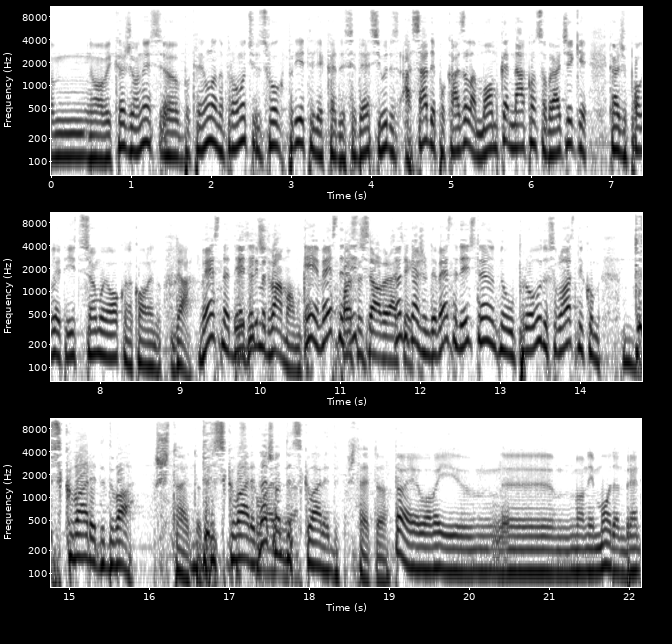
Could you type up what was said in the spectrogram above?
Um, ovaj, kaže, ona je s- uh, krenula na promociju svog prijatelja kada se desi udes, a sada je pokazala momka nakon saobraćajke, kaže, pogledajte, isti samo je oko na kolenu. Da. Vesna E, Dedić... sad ima dva momka. E, Vesna Dedić... Sad ti kažem da je Vesna Dedić trenutno u provodu sa vlasnikom The Squared 2. Šta je to? The Squared, znaš on da. The Squared? Šta je to? To je ovaj um, um, onaj modan brend.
